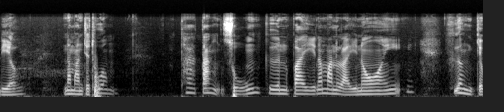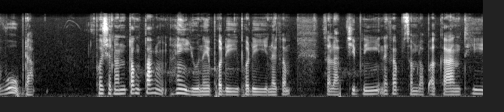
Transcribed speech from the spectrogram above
เดี๋ยวน้ำมันจะท่วม ถ้าตั้งสูงเกินไปน้ำมันไหลน้อย เครื่องจะวูบดับ ราะฉะนั้นต้องตั้งให้อยู่ในพอดีพอดีนะครับสำหรับคลิปนี้นะครับสำหรับอาการที่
